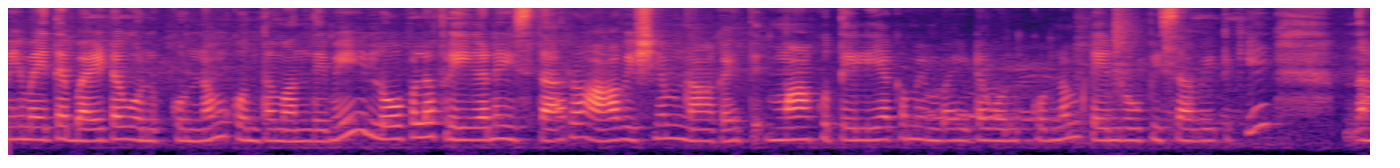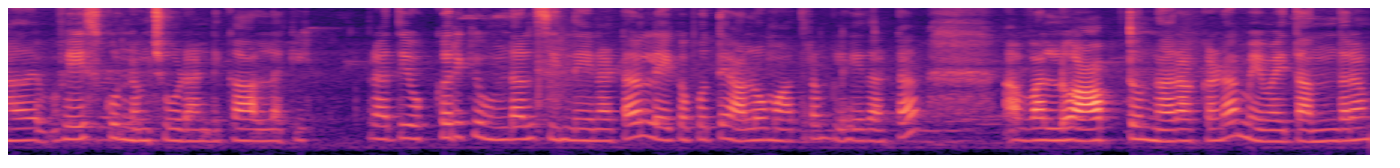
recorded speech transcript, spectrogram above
మేమైతే బయట కొనుక్కున్నాం కొంతమందిమి. లోపల ఫ్రీగానే ఇస్తారు. ఆ విషయం నాకైతే మాకు తెలియక మేము బయట కొనుక్కున్నాం. టెన్ రూపీస్ వీటికి వేసుకున్నాం చూడండి కాళ్ళకి. ప్రతి ఒక్కరికి ఉండాల్సిందేనట లేకపోతే అలో మాత్రం లేదట. వాళ్ళు ఆపుతున్నారు అక్కడ. మేమైతే అందరం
